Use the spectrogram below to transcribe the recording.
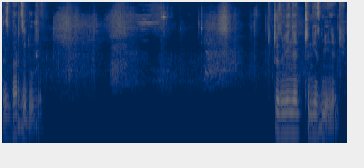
To jest bardzo dużo. Czy zmieniać, czy nie zmieniać?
